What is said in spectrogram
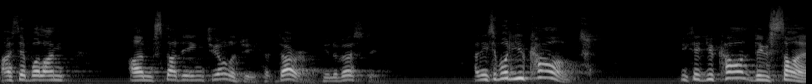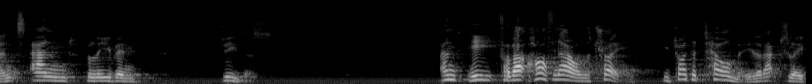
I said, Well, I'm, I'm studying geology at Durham University. And he said, Well, you can't. He said, You can't do science and believe in Jesus. And he, for about half an hour on the train, he tried to tell me that actually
